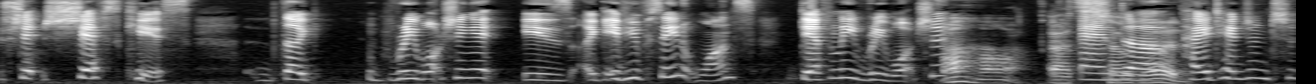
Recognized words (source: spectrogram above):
sh- chef's kiss, like rewatching it is like if you've seen it once, definitely rewatch it Uh huh. Oh, and so uh, pay attention to,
